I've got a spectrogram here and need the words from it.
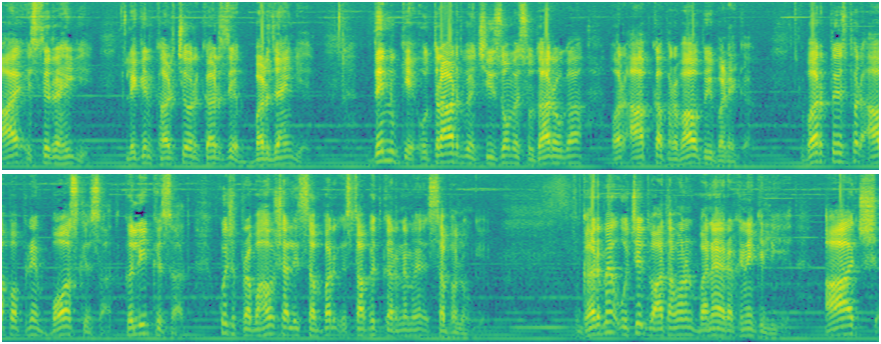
आय स्थिर रहेगी, लेकिन खर्चे और कर्जे बढ़ जाएँगे। दिन के उत्तरार्ध में चीज़ों में सुधार होगा और आपका प्रभाव भी बढ़ेगा। वर्क प्लेस पर आप अपने बॉस के साथ कलीग के साथ कुछ प्रभावशाली संपर्क स्थापित करने में सफल होंगे। घर में उचित वातावरण बनाए रखने के लिए आज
